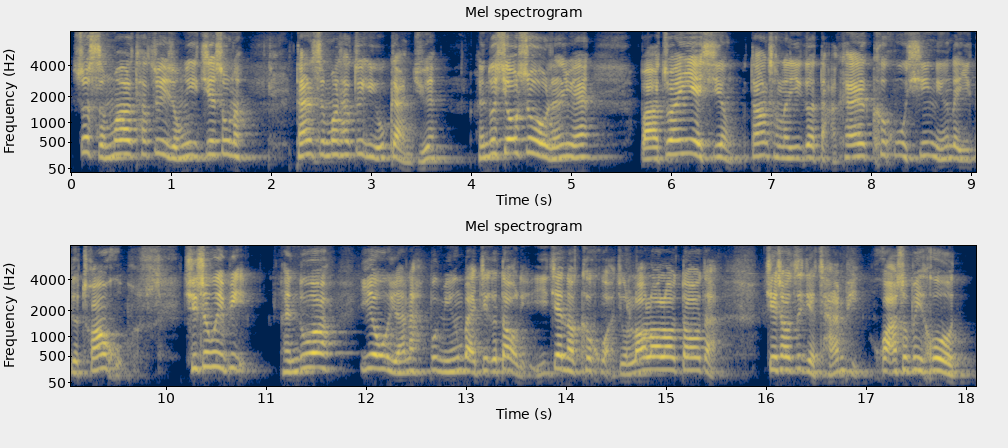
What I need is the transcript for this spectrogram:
说什么他最容易接受呢？谈什么他最有感觉？很多销售人员把专业性当成了一个打开客户心灵的一个窗户，其实未必。很多业务员呢不明白这个道理，一见到客户啊就唠唠唠叨的介绍自己的产品，话术背后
